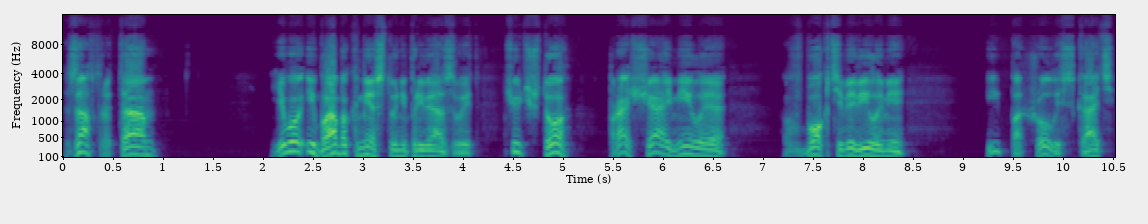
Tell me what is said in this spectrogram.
завтра там. Его и баба к месту не привязывает. Чуть что, прощай, милая, в бок тебе вилами. И пошел искать,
